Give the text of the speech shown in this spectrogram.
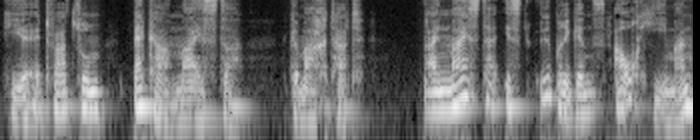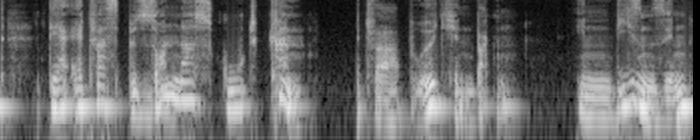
hier etwa zum Bäckermeister gemacht hat. Ein Meister ist übrigens auch jemand, der etwas besonders gut kann, etwa Brötchen backen. In diesem Sinn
